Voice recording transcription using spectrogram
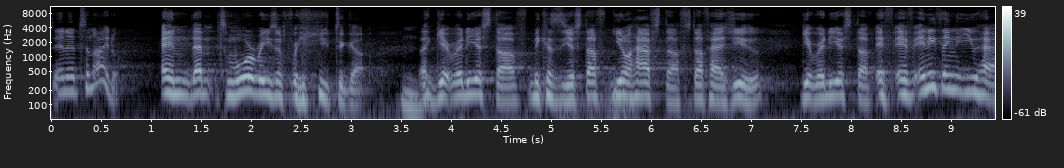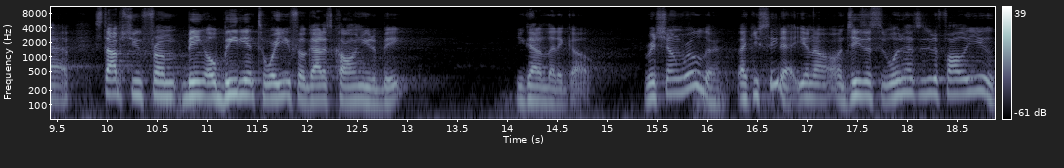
then it's an idol, and that's more reason for you to go. Mm. Like, get rid of your stuff because your stuff you don't have stuff. Stuff has you. Get rid of your stuff. If if anything that you have stops you from being obedient to where you feel God is calling you to be, you got to let it go. Rich young ruler, like you see that, you know. And Jesus, what do I have to do to follow you?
